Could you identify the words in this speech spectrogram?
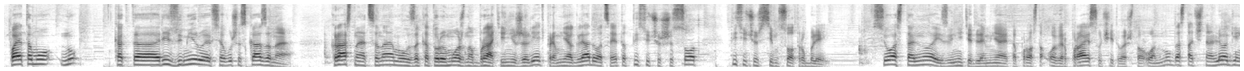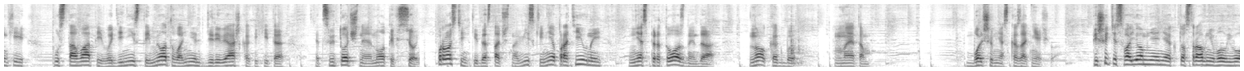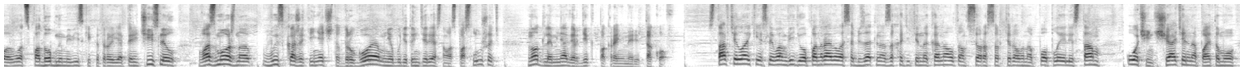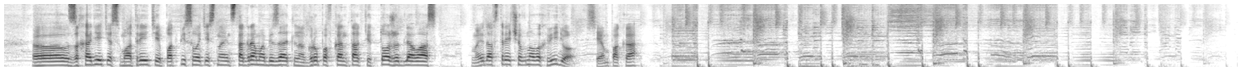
Поэтому, ну, как-то резюмируя все вышесказанное, красная цена ему, за которую можно брать и не жалеть, прям не оглядываться, это 1600-1700 рублей. Все остальное, извините, для меня это просто оверпрайс, учитывая, что он ну, достаточно легенький, пустоватый, водянистый, мед, ваниль, деревяшка, какие-то цветочные ноты, все. Простенький достаточно виски, не противный, не спиртуозный, да, но как бы на этом больше мне сказать нечего. Пишите свое мнение, кто сравнивал его вот с подобными виски, которые я перечислил. Возможно, вы скажете нечто другое, мне будет интересно вас послушать, но для меня вердикт, по крайней мере, таков. Ставьте лайки, если вам видео понравилось, обязательно заходите на канал, там все рассортировано по плейлистам очень тщательно, поэтому э, заходите, смотрите, подписывайтесь на инстаграм обязательно, группа ВКонтакте тоже для вас. Ну и до встречи в новых видео, всем пока!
